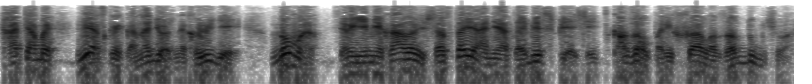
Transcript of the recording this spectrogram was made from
хотя бы несколько надежных людей. Думаю, Сергей Михайлович в состоянии это обеспечить, сказал Порешало задумчиво.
